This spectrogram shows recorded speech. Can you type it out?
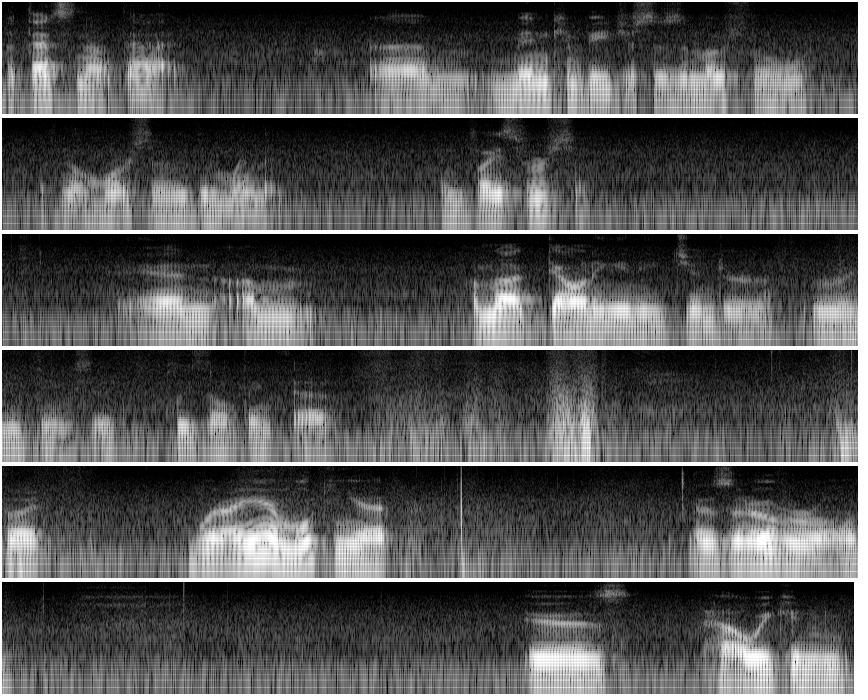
but that's not that. Um, men can be just as emotional, if not more so, than women, and vice versa. And I'm, I'm not downing any gender or anything, so please don't think that. But what I am looking at as an overall is how we can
